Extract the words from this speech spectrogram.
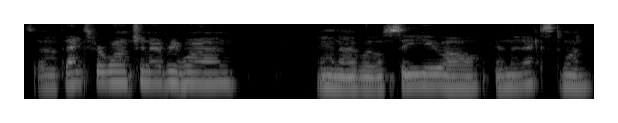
So thanks for watching, everyone. And I will see you all in the next one.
